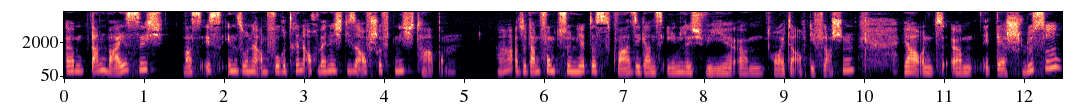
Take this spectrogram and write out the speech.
ähm, dann weiß ich, was ist in so einer Amphore drin, auch wenn ich diese Aufschrift nicht habe. Ja, also dann funktioniert das quasi ganz ähnlich wie ähm, heute auch die Flaschen. Ja, und ähm, der Schlüssel,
